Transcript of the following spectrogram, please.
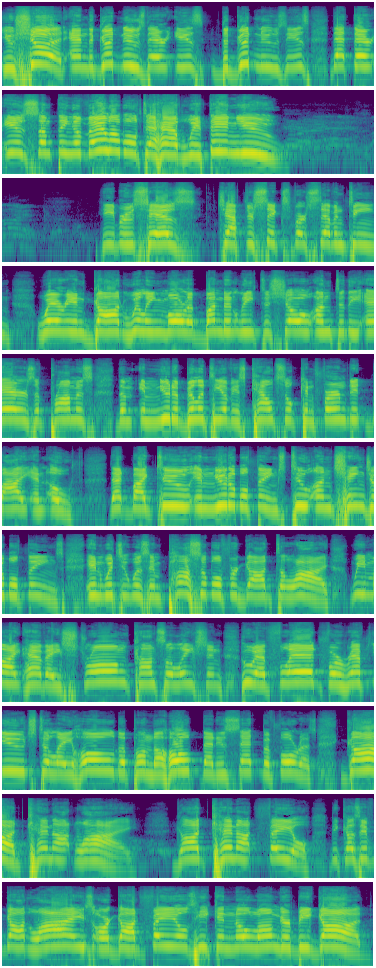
You should. And the good news there is the good news is that there is something available to have within you. Hebrews says chapter 6 verse 17 wherein God willing more abundantly to show unto the heirs of promise the immutability of his counsel confirmed it by an oath that by two immutable things, two unchangeable things, in which it was impossible for God to lie, we might have a strong consolation who have fled for refuge to lay hold upon the hope that is set before us. God cannot lie. God cannot fail because if God lies or God fails, he can no longer be God.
